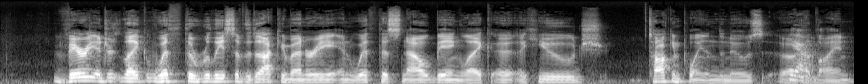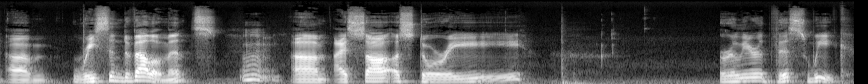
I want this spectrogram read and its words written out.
very interesting like with the release of the documentary and with this now being like a, a huge talking point in the news uh, Yeah. headline um, recent developments Mm. um, i saw a story earlier this week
